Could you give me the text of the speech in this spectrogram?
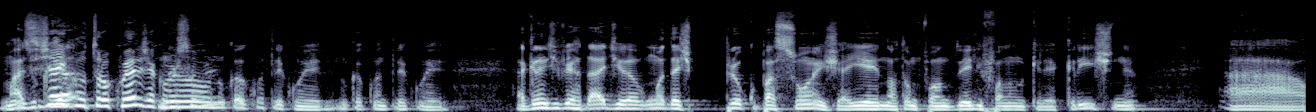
Mas Você o já encontrou com ele? Já conversou Não, nunca encontrei com ele, nunca encontrei com ele. A grande verdade é uma das preocupações, aí nós estamos falando dele, falando que ele é Cristo, né? Ah,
